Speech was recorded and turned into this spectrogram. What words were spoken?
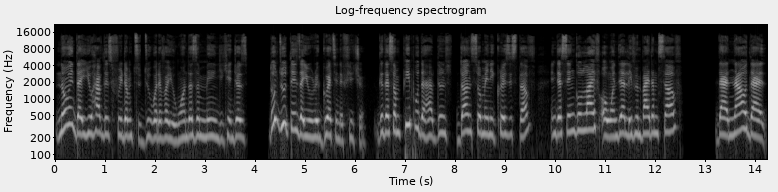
knowing that you have this freedom to do whatever you want doesn't mean you can just don't do things that you regret in the future. There's some people that have done done so many crazy stuff in their single life or when they're living by themselves that now that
